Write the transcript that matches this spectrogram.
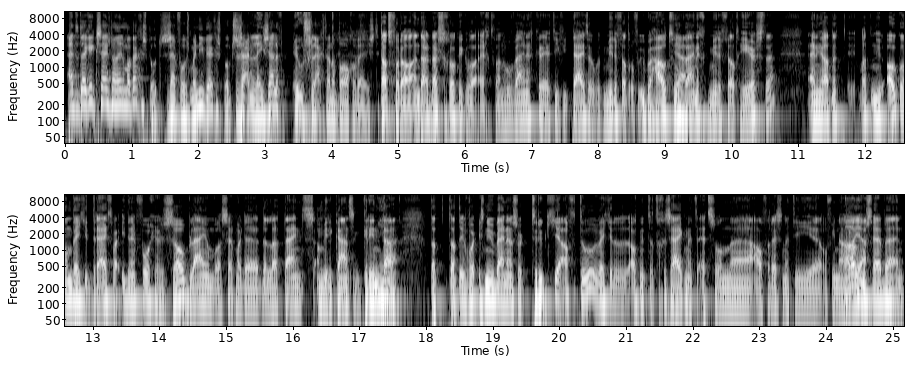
En toen denk ik, zijn ze nou helemaal weggespoeld? Ze zijn volgens mij niet weggespoeld. Ze zijn alleen zelf heel slecht aan de bal geweest. Dat vooral. En daar, daar schrok ik wel echt van. Hoe weinig creativiteit er op het middenveld... of überhaupt hoe Ja. weinig het middenveld heerste. En je had het, wat nu ook wel een beetje dreigt... waar iedereen vorig jaar zo blij om was... zeg maar de, de Latijns-Amerikaanse grinta... Ja. dat, dat is nu bijna een soort trucje af en toe. Weet je, ook met het gezeik met Edson uh, Alvarez, met die, of hij nou Oh, rood ja. moest hebben. En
